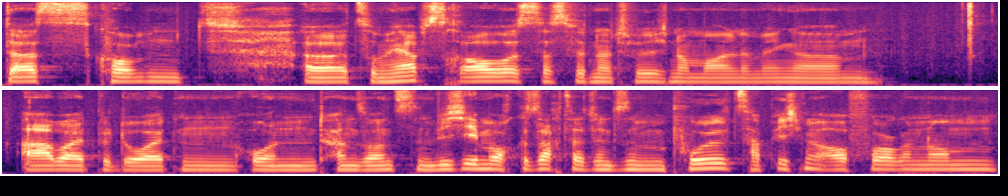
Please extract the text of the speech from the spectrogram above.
Das kommt äh, zum Herbst raus. Das wird natürlich nochmal eine Menge Arbeit bedeuten. Und ansonsten, wie ich eben auch gesagt hatte, in diesem Impuls habe ich mir auch vorgenommen,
